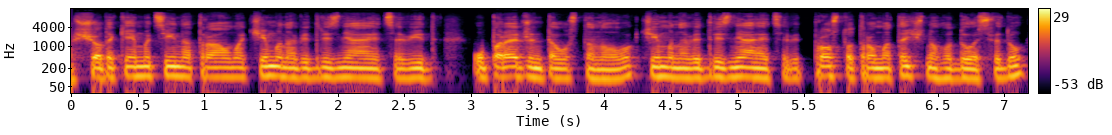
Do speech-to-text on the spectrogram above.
що таке емоційна травма, чим вона відрізняється від упереджень та установок, чим вона відрізняється від просто травматичного досвіду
